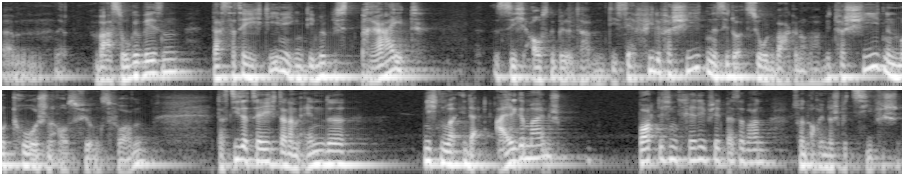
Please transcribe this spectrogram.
ähm, war es so gewesen, dass tatsächlich diejenigen, die möglichst breit sich ausgebildet haben, die sehr viele verschiedene Situationen wahrgenommen haben, mit verschiedenen motorischen Ausführungsformen, dass die tatsächlich dann am Ende nicht nur in der allgemeinen sportlichen Kreativität besser waren, sondern auch in der spezifischen.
